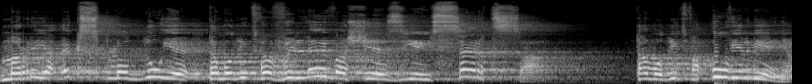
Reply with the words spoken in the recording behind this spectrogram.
Maryja eksploduje, ta modlitwa wylewa się z jej serca. Ta modlitwa uwielbienia,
